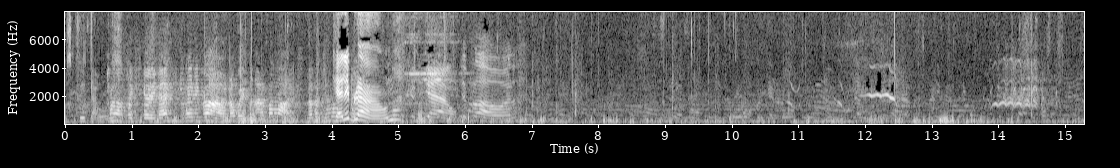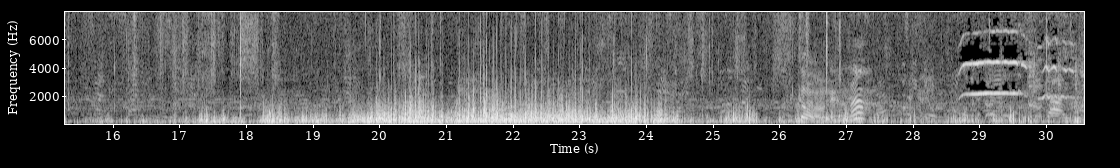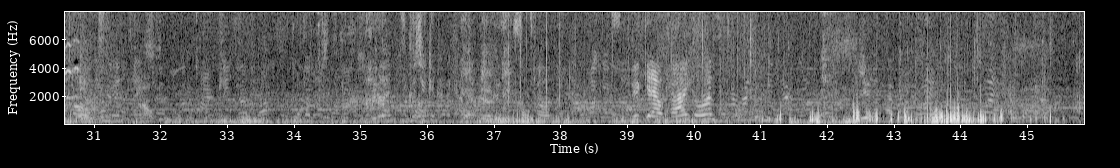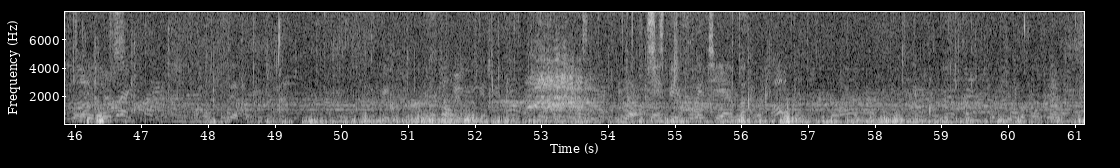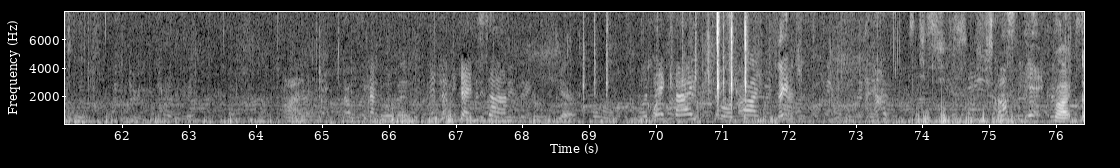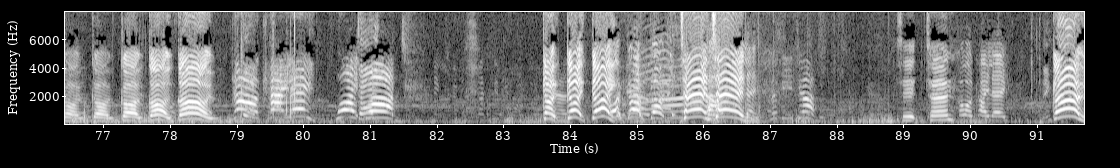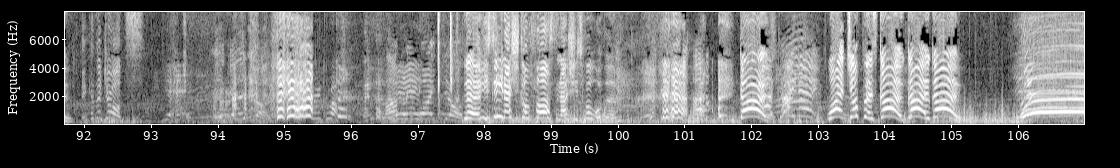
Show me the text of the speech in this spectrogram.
was good, that was. Come on, going next. Kelly Brown with Amber Light. Number two. Kelly Brown. Right, go, go, go, go, go! Go, Kayleigh! White one! Go, go, go! Go, go! Turn, turn! Look at your jump. Sit, turn. Come on, Kylie. Go! Think of the jods. Yeah. Look at the John. Lovely white John. Look, have you seen how she's gone fast and now she's full of them? go! Kylie! White jumpers, go, go, go! Woo!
